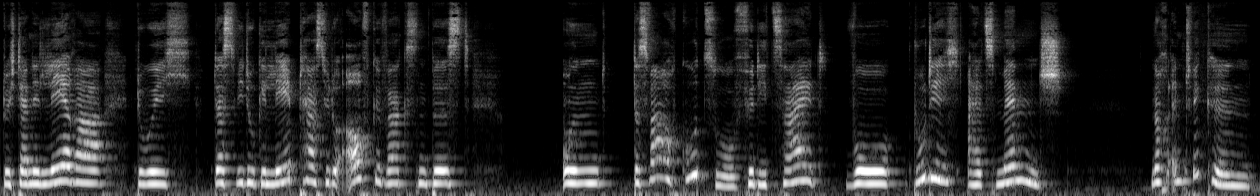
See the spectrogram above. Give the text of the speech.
durch deine Lehrer, durch das, wie du gelebt hast, wie du aufgewachsen bist, und das war auch gut so für die Zeit, wo du dich als Mensch noch entwickeln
